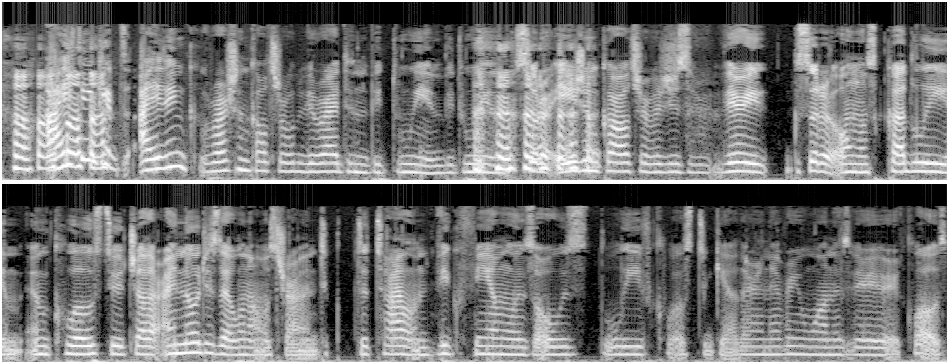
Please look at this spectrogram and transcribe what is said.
So I think it's. I think Russian culture would be right in between, between sort of Asian culture, which is very sort of almost cuddly and, and close to each other. I noticed that when I was traveling to, to Thailand, big families always live close together, and everyone is very, very close.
